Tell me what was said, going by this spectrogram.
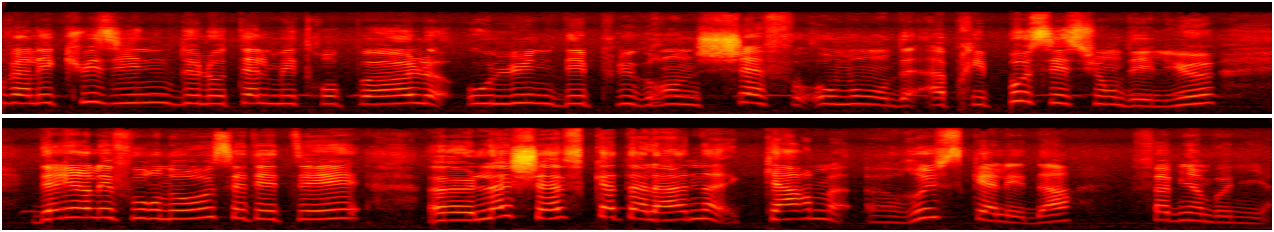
vers les cuisines de l'hôtel Métropole où l'une des plus grandes chefs au monde a pris possession des lieux. Derrière les fourneaux cet été, euh, la chef catalane Carme Ruscaleda, Fabien Bonilla.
